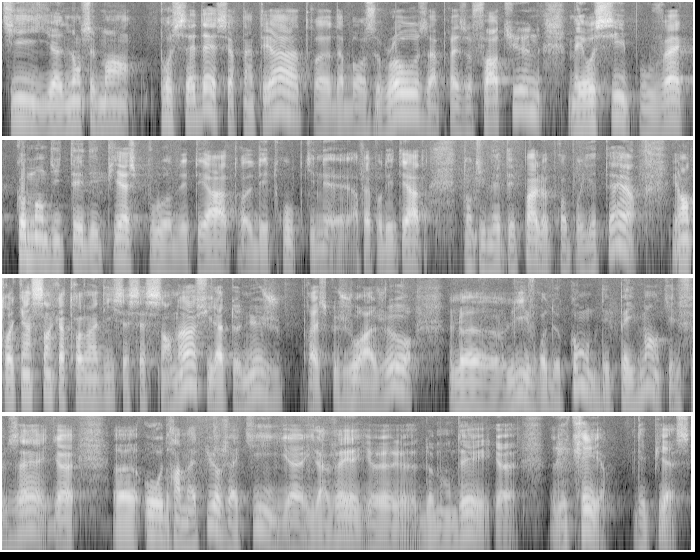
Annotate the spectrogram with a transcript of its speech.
qui euh, non seulement possédait certains théâtres, euh, d'abord The Rose, après The Fortune, mais aussi pouvait commanditer des pièces pour des théâtres, des troupes, qui enfin pour des théâtres dont il n'était pas le propriétaire. Et entre 1590 et 1609, il a tenu presque jour à jour le livre de compte des paiements qu'il faisait aux dramaturges à qui il avait demandé d'écrire des pièces.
